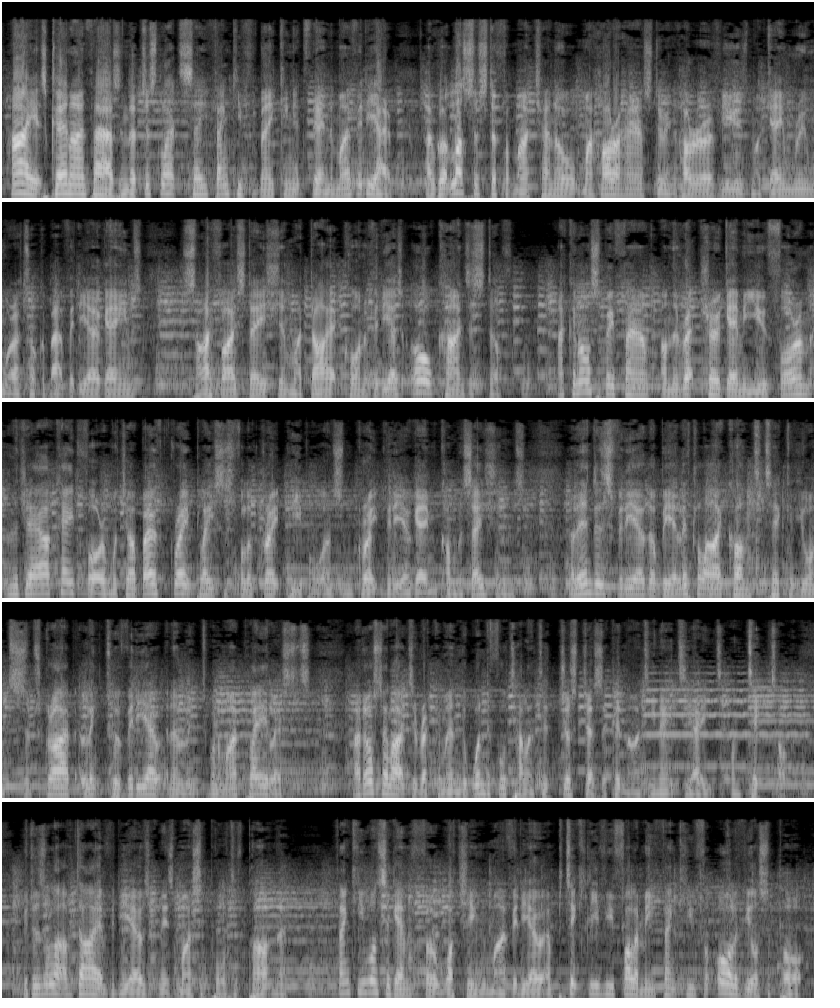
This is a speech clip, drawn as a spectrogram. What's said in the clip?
Hi, it's Kerr9000. I'd just like to say thank you for making it to the end of my video. I've got lots of stuff on my channel, my horror house doing horror reviews, my game room where I talk about video games, sci-fi station, my diet corner videos, all kinds of stuff. I can also be found on the Retro Gamer U forum and the J Arcade forum, which are both great places full of great people and some great video game conversations. At the end of this video there'll be a little icon to tick if you want to subscribe, a link to a video and a link to one of my playlists. I'd also like to recommend the wonderful talented Just Jessica 1988 on TikTok, who does a lot of diet videos and is my supportive partner. Thank you once again for watching my video and particularly if you follow me, thank you for all of your support.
